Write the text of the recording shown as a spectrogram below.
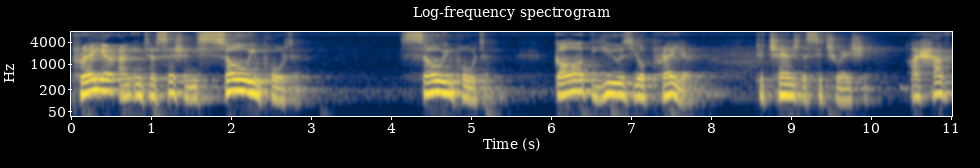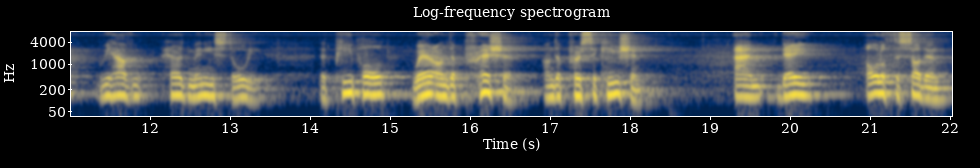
Prayer and intercession is so important. So important. God use your prayer to change the situation. I have we have heard many stories that people were under pressure, under persecution, and they all of a sudden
